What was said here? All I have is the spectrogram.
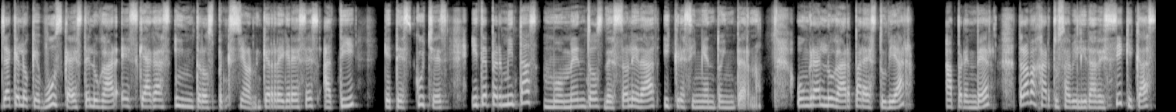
ya que lo que busca este lugar es que hagas introspección, que regreses a ti, que te escuches y te permitas momentos de soledad y crecimiento interno. Un gran lugar para estudiar, aprender, trabajar tus habilidades psíquicas,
